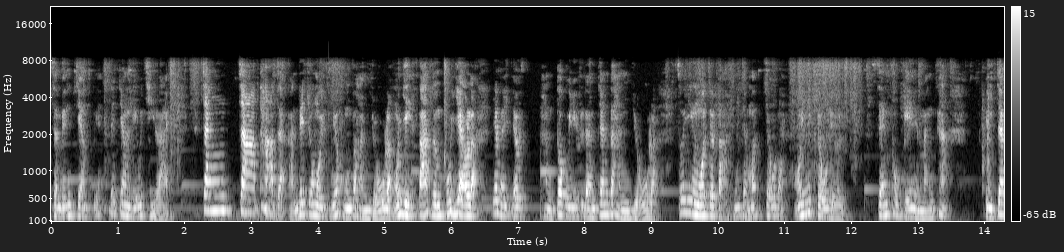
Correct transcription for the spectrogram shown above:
順便將邊一張留起來。挣扎，它的啊，呢种我已经红制很油了，我也打算不要了，因为有很多个月亮真的很油了，所以我就打算怎么做了，我一做了先铺给你们看，比较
